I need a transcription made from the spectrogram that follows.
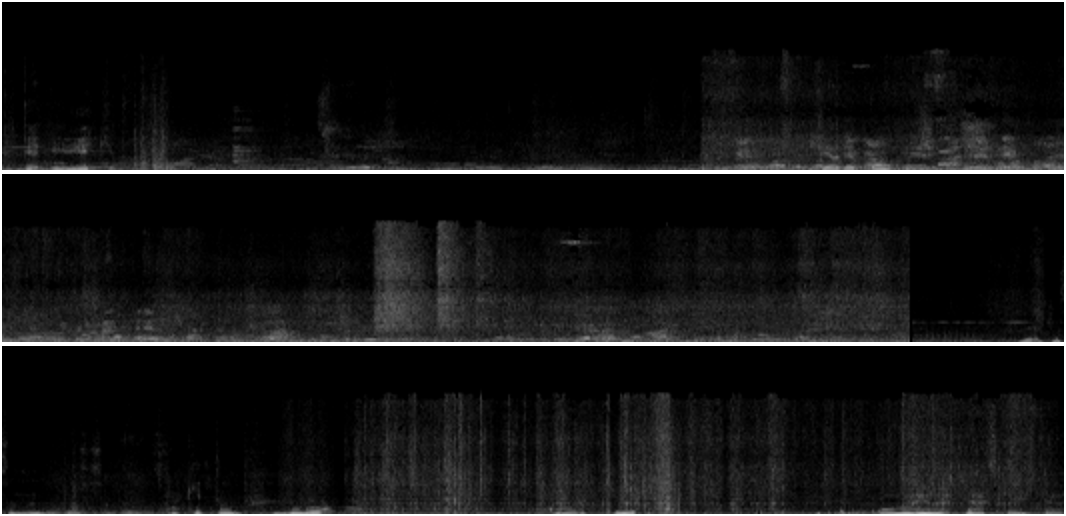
Que ter líquido. Hein? Cheio de compra, gente. Vê aqui essa mãe botou essa coisa. Tá aqui tudo. Uhum. Olha aqui. Vamos arrematar as coisas.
